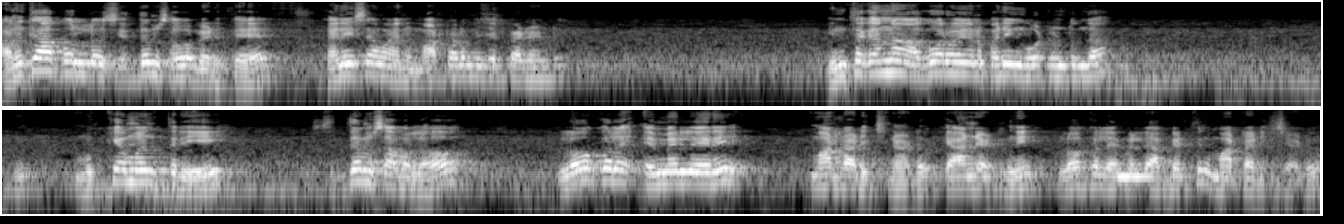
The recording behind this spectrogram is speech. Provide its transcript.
అనకాపల్లిలో సిద్ధం సభ పెడితే కనీసం ఆయన మాట్లాడమని చెప్పాడండి. ఇంతకన్నా అఘోరమైన పని ఇంకోటి ఉంటుందా? ముఖ్యమంత్రి సిద్ధం సభలో లోకల్ ఎమ్మెల్యేని మాట్లాడించినాడు క్యాండిడేట్ని లోకల్ ఎమ్మెల్యే అభ్యర్థిని మాట్లాడించాడు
